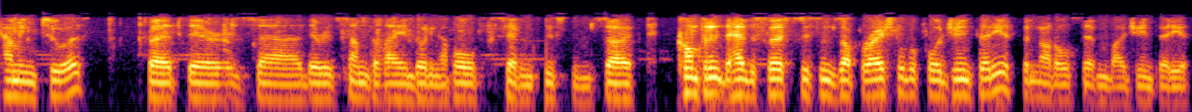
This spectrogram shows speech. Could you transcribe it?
coming to us, but there is uh there is some delay in building up all seven systems. So confident to have the first systems operational before June 30th, but not all seven by June 30th.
